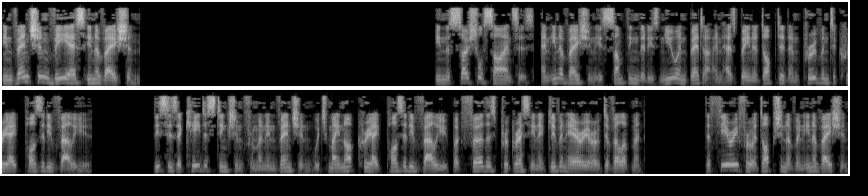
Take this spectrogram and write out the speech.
Invention vs innovation In the social sciences, an innovation is something that is new and better and has been adopted and proven to create positive value. This is a key distinction from an invention which may not create positive value but furthers progress in a given area of development. The theory for adoption of an innovation,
